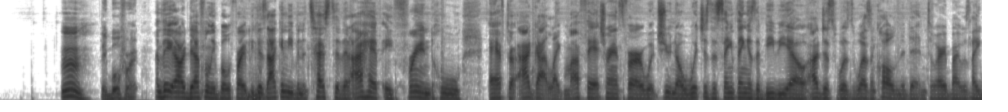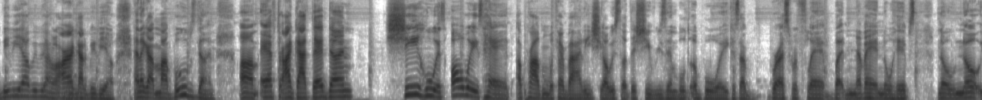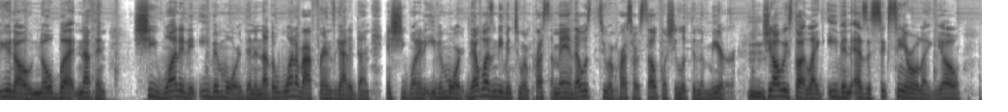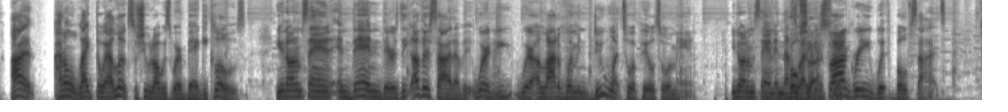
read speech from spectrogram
They both right. They are definitely both Mm-hmm. right because I can even attest to that. I have a friend who, after I got like my fat transfer, which you know, which is the same thing as a BBL, I just was wasn't calling it that until everybody was like BBL, BBL. All right, I got a Mm-hmm. BBL, and I got my boobs done. Um, after I got that done. She, who has always had a problem with her body, she always thought that she resembled a boy because her breasts were flat, but never had no hips, no, no, you know, no butt, nothing. She wanted it even more. Then another one of our friends got it done, and she wanted it even more. That wasn't even to impress a man. That was to impress herself when she looked in the mirror. Mm. She always thought, like, even as a 16 year old, like, yo, I I don't like the way I look, so she would always wear baggy clothes. You know what I'm saying? And then there's the other side of it, where mm-hmm. do you, where a lot of women do want to appeal to a man. You know what I'm saying? And that's Both why they get it. So I agree with both sides.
